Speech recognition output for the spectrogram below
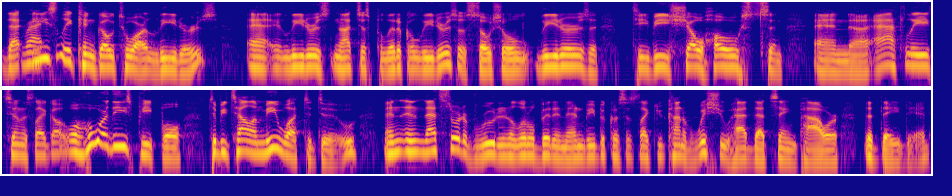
that Right. easily can go to our leaders. Uh, leaders, not just political leaders, or social leaders, and TV show hosts, and and uh, athletes, and it's like, oh, well, who are these people to be telling me what to do? And and that's sort of rooted a little bit in envy because it's like you kind of wish you had that same power that they did,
